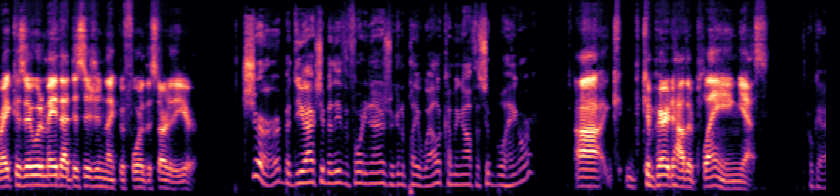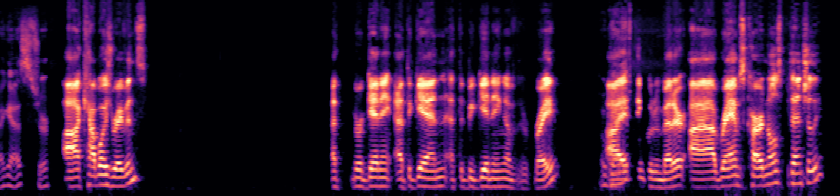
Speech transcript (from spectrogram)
right? Because they would have made that decision like before the start of the year. Sure, but do you actually believe the 49ers are going to play well coming off the Super Bowl hangover? Uh c- compared to how they're playing, yes. Okay, I guess. Sure. Uh Cowboys Ravens. At, we're getting at the again at the beginning of the right. Okay. I think would have been better. Uh Rams Cardinals potentially.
